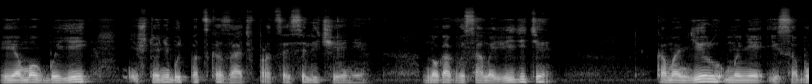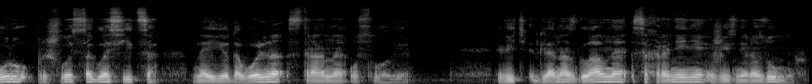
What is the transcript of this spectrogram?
и я мог бы ей что-нибудь подсказать в процессе лечения. но, как вы сами видите, командиру мне и Сабуру пришлось согласиться на ее довольно странное условие. Ведь для нас главное сохранение жизни разумных.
